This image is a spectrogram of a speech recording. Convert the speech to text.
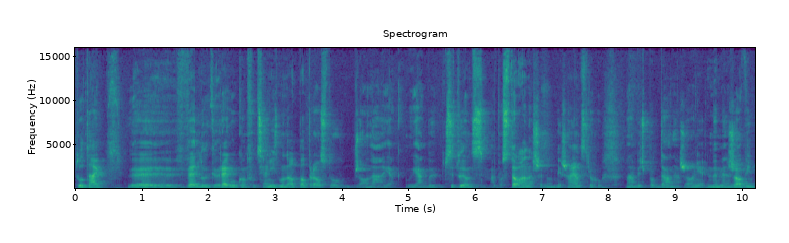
Tutaj według reguł konfucjanizmu, no po prostu żona, jak, jakby cytując apostoła naszego, mieszając trochę, ma być poddana żonie, mężowi.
